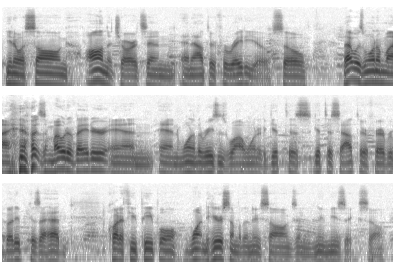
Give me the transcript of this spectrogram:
you know, a song on the charts and and out there for radio. So that was one of my it was a motivator and and one of the reasons why I wanted to get this get this out there for everybody because I had quite a few people wanting to hear some of the new songs and new music. So.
